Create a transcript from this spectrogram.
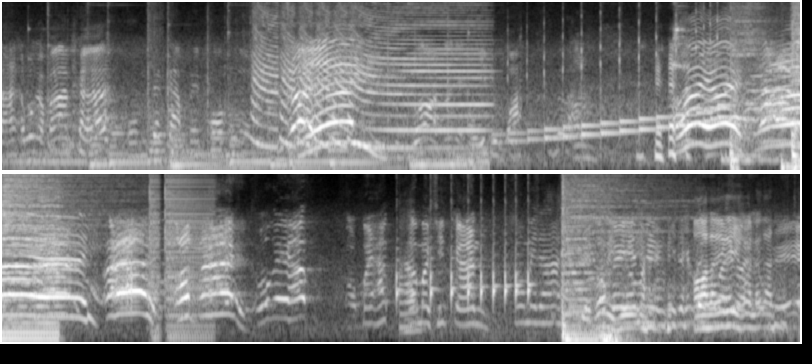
ตาขับรถกลับบ้านฮะผมจะกลับไปพร้อมเลยเฮ้ยรอด อย่างนี้ถูกปะเฮ้ยเฮ้ยเฮ้ยเอ้ยออกไปโอเคครับ ออกไปครับเข้ามาชิดกันเข้าไม่ได้เดี๋ยวก็มีที่อ๋อทางนี้ก็อยู่กันแล้วกันโอเค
